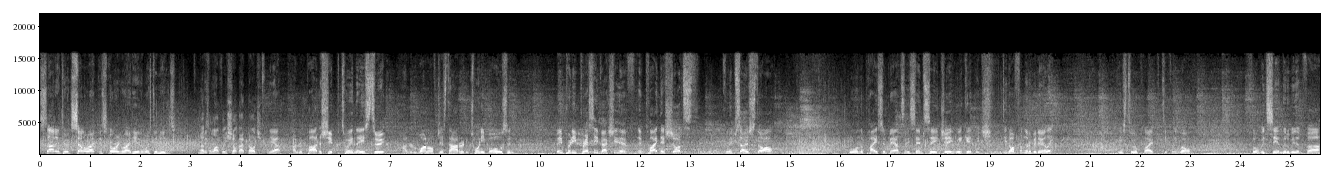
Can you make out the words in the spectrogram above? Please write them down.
Starting to accelerate the scoring rate here, the West Indians. That's a lovely shot, that dodge. Yeah, 100 partnership between these two. 101 off just 120 balls and been pretty impressive actually. They've, they've played their shots Calypso style. Worn the pace and bounce of this MCG wicket, which did off a little bit early. These two have played particularly well. Thought we'd see a little bit of uh,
